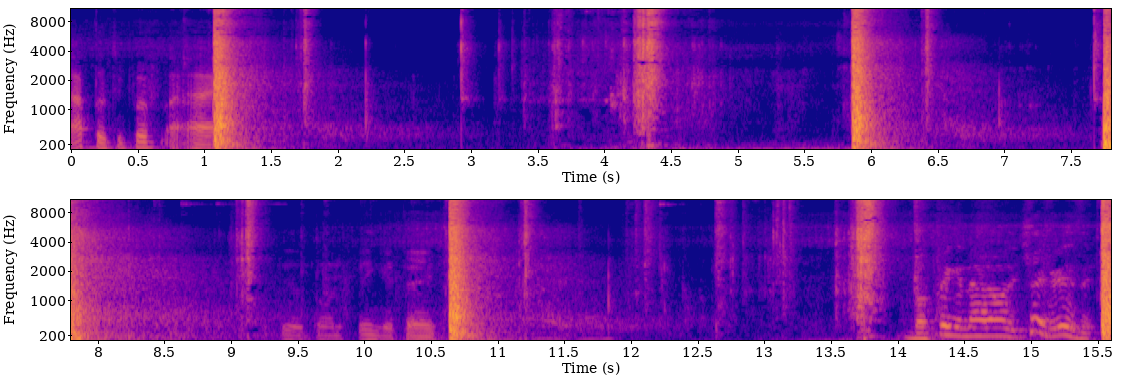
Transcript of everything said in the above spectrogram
I thought you put. All right. Still doing the finger thing. But finger not on the trigger, is it? The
